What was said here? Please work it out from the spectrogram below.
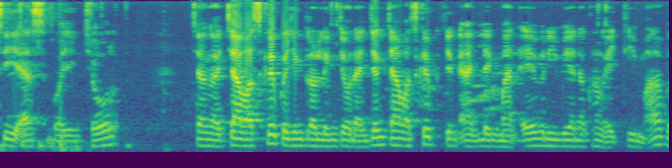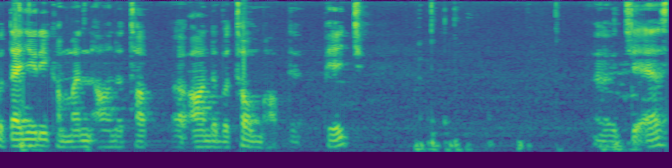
CS របស់យើងចូលចឹង JavaScript ក៏យើងត្រូវ link ចូលដែរអញ្ចឹង JavaScript យើងអាច link បាន everywhere នៅក្នុង HTML ប៉ុន្តែយើង recommend on the top uh, on the bottom of the page uh, JS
